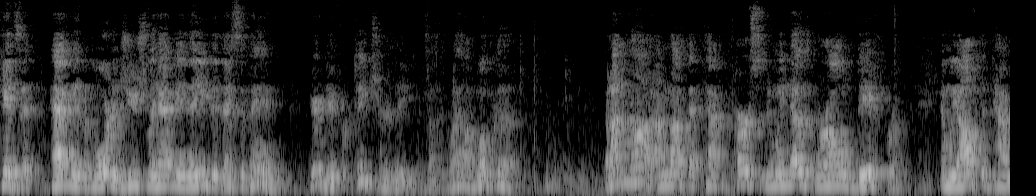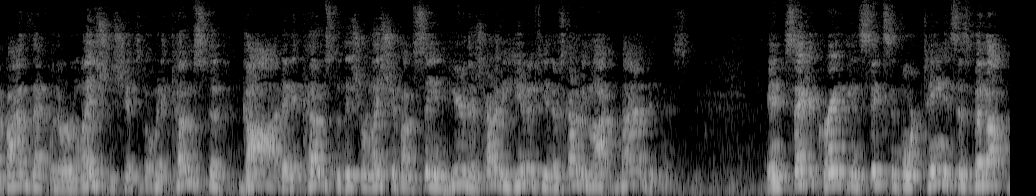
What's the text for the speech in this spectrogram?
kids that had me in the mornings usually had me in the evening. They said, man, you're a different teacher in the evenings. I well, I woke up. But I'm not. I'm not that type of person. And we know that we're all different. And we oftentimes find that with our relationships. But when it comes to God and it comes to this relationship I'm seeing here, there's got to be unity and there's got to be like-mindedness. In 2 Corinthians 6 and 14, it says, But, not,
